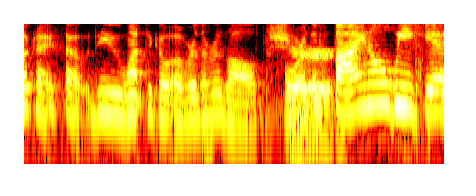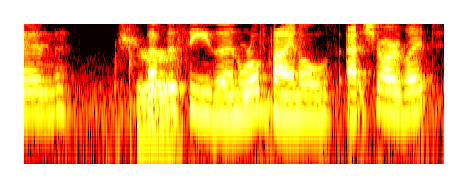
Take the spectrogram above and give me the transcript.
Okay, so do you want to go over the results for the final weekend sure, of the season, World Finals at Charlotte?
